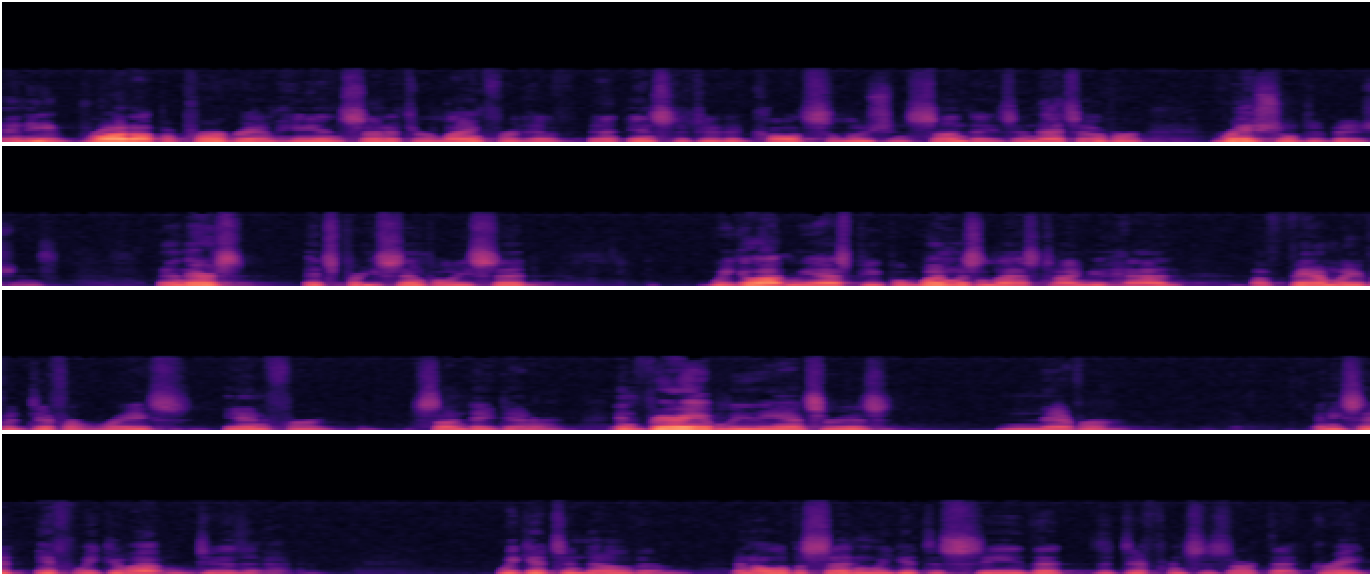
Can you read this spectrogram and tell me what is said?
And he brought up a program he and Senator Lankford have uh, instituted called Solution Sundays. And that's over racial divisions. And there's, it's pretty simple. He said, We go out and we ask people, when was the last time you had a family of a different race in for Sunday dinner? Invariably, the answer is never. And he said, if we go out and do that, we get to know them. And all of a sudden, we get to see that the differences aren't that great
